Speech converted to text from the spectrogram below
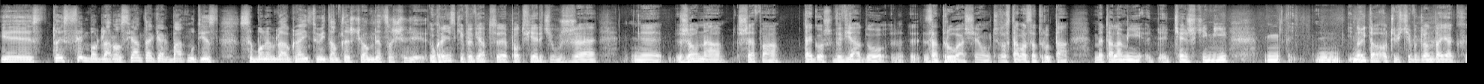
Jest, to jest symbol dla Rosjan, tak jak Bachmut jest symbolem dla Ukraińców i tam też ciągle coś się dzieje. Ukraiński wywiad e, potwierdził, że e, żona szefa tegoż wywiadu e, zatruła się, czy została zatruta metalami ciężkimi. Mm, mm, No i to oczywiście wygląda jak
